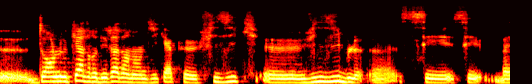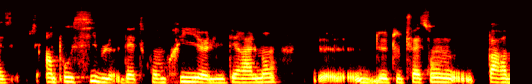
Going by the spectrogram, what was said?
dans le cadre déjà d'un handicap physique visible, c'est bah, impossible d'être compris littéralement de toute façon par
